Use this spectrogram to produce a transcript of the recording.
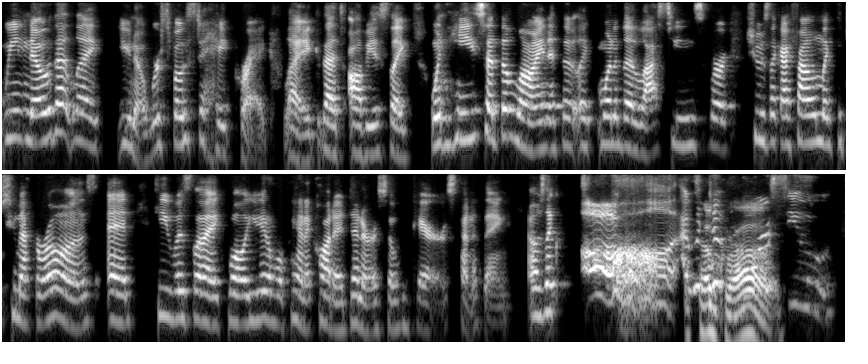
we know that like you know we're supposed to hate Greg like that's obvious like when he said the line at the like one of the last scenes where she was like I found like the two macarons and he was like well you ate a whole panna cotta at dinner so who cares kind of thing I was like oh I would so divorce gross. you I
